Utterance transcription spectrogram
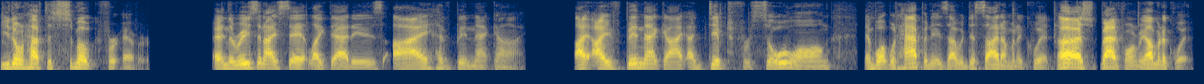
You don't have to smoke forever. And the reason I say it like that is I have been that guy. I, have been that guy. I dipped for so long. And what would happen is I would decide I'm going to quit. Ah, it's bad for me. I'm going to quit.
